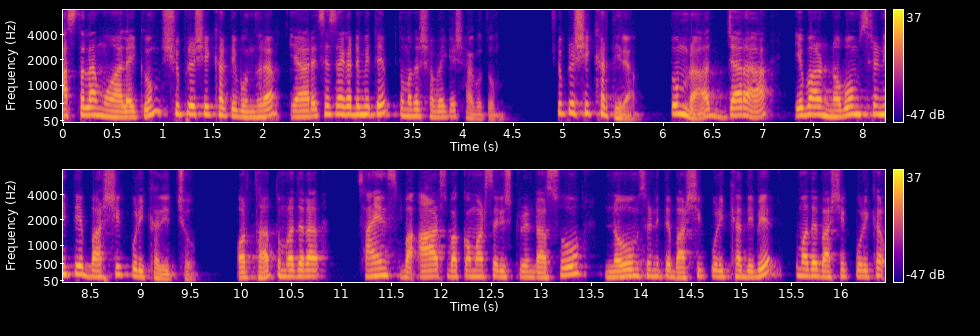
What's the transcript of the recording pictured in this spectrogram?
আসসালামু আলাইকুম। সুপ্রিয় শিক্ষার্থী বন্ধুরা এআরএসএস একাডেমিতে তোমাদের সবাইকে স্বাগতম। সুপ্রিয় শিক্ষার্থীরা, তোমরা যারা এবার নবম শ্রেণীতে বার্ষিক পরীক্ষা দিচ্ছ, অর্থাৎ তোমরা যারা সায়েন্স বা আর্টস বা কমার্সের স্টুডেন্ট আসো নবম শ্রেণীতে বার্ষিক পরীক্ষা দিবে, তোমাদের বার্ষিক পরীক্ষার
